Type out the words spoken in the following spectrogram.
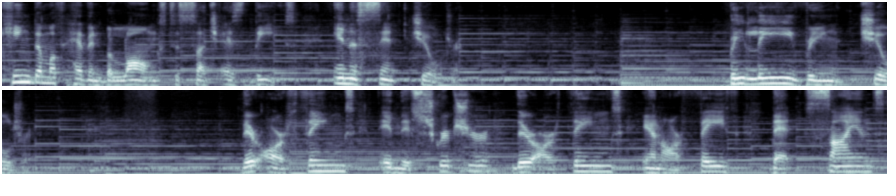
kingdom of heaven belongs to such as these innocent children believing children. There are things in this scripture, there are things in our faith that science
